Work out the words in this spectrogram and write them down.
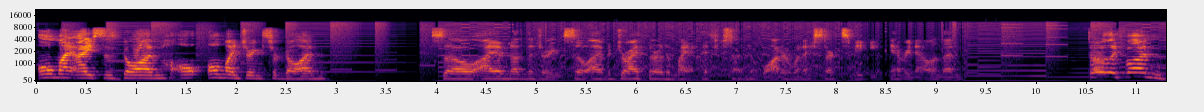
all my ice is gone. All, all my drinks are gone. So I have none to drink. So I have a dry throat and my eyes are starting to water when I start speaking every now and then. Totally fun.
